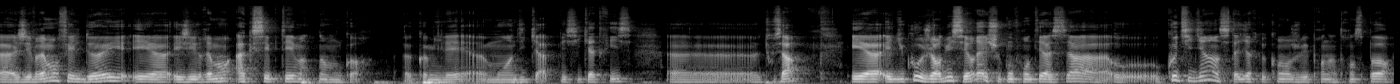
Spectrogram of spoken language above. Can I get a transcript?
Euh, j'ai vraiment fait le deuil et, euh, et j'ai vraiment accepté maintenant mon corps comme il est, mon handicap, mes cicatrices, tout ça. Euh, et, du coup, aujourd'hui, c'est vrai, je suis confronté à ça au, quotidien. C'est-à-dire que quand je vais prendre un transport,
